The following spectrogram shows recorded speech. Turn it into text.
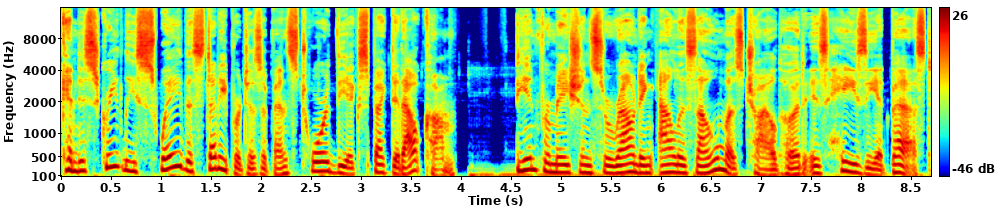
can discreetly sway the study participants toward the expected outcome. The information surrounding Alice Auma's childhood is hazy at best,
